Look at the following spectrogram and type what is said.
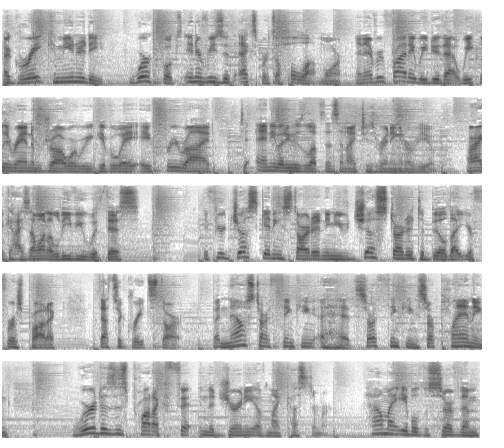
a great community, workbooks, interviews with experts, a whole lot more. And every Friday, we do that weekly random draw where we give away a free ride to anybody who's left us an iTunes rating and review. All right, guys, I want to leave you with this. If you're just getting started and you've just started to build out your first product, that's a great start. But now start thinking ahead. Start thinking, start planning. Where does this product fit in the journey of my customer? How am I able to serve them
